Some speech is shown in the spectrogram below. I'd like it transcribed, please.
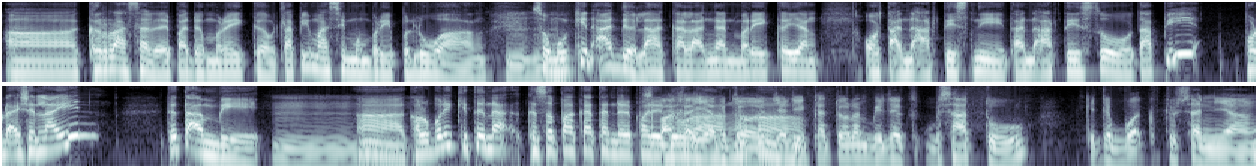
uh, keras lah daripada mereka tapi masih memberi peluang. Mm-hmm. So mungkin adalah kalangan mereka yang oh tak nak artis ni, tak nak artis tu tapi production lain tetap ambil. Hmm. Ha kalau boleh kita nak kesepakatan daripada Sepakat diorang. ya betul. Ha. Jadi kata orang bila bersatu kita buat keputusan yang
